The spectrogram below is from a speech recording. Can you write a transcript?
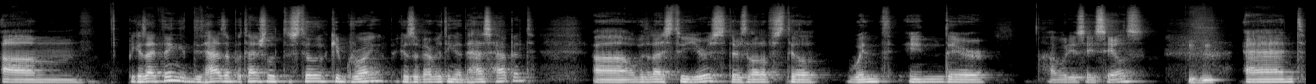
Um, because I think it has a potential to still keep growing because of everything that has happened uh, over the last two years. There's a lot of still wind in their, how would you say, sales. And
